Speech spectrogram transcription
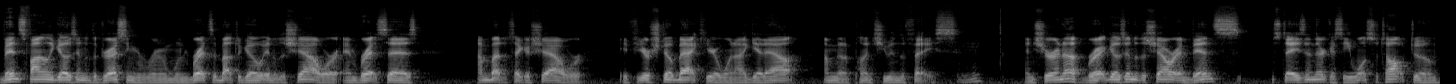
Vince finally goes into the dressing room when Bret's about to go into the shower, and Bret says, "I'm about to take a shower. If you're still back here when I get out, I'm going to punch you in the face." Mm-hmm. And sure enough, Bret goes into the shower, and Vince stays in there because he wants to talk to him.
